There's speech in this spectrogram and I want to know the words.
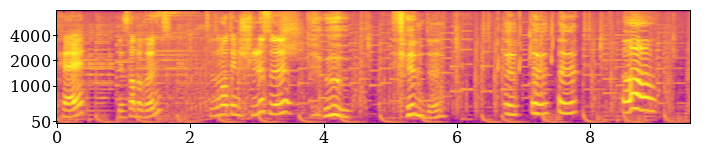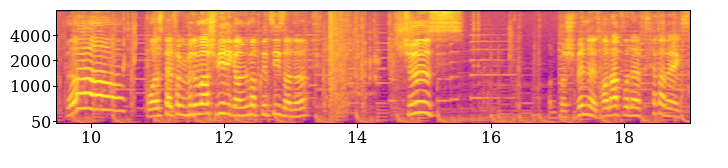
Okay. Hier ist Labyrinth. Jetzt müssen wir noch den Schlüssel finden. Ah. Ah. Boah, das Plattform wird immer schwieriger und immer präziser, ne? Tschüss. Und verschwindet. Haut ab, wo der Pfeffer wächst.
